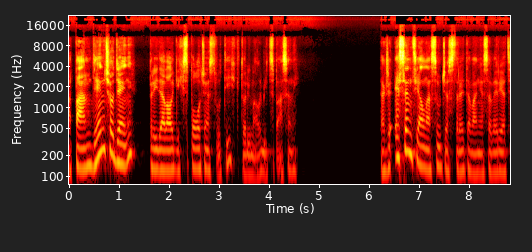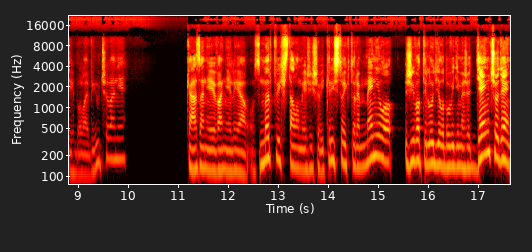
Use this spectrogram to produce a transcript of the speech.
A pán deň čo deň pridával k ich spoločenstvu tých, ktorí mali byť spásení. Takže esenciálna súčasť stretávania sa veriacich bolo aj vyučovanie, kázanie Evanielia o zmrtvých stalom Ježišovi Kristovi, ktoré menilo životy ľudí, lebo vidíme, že deň čo deň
